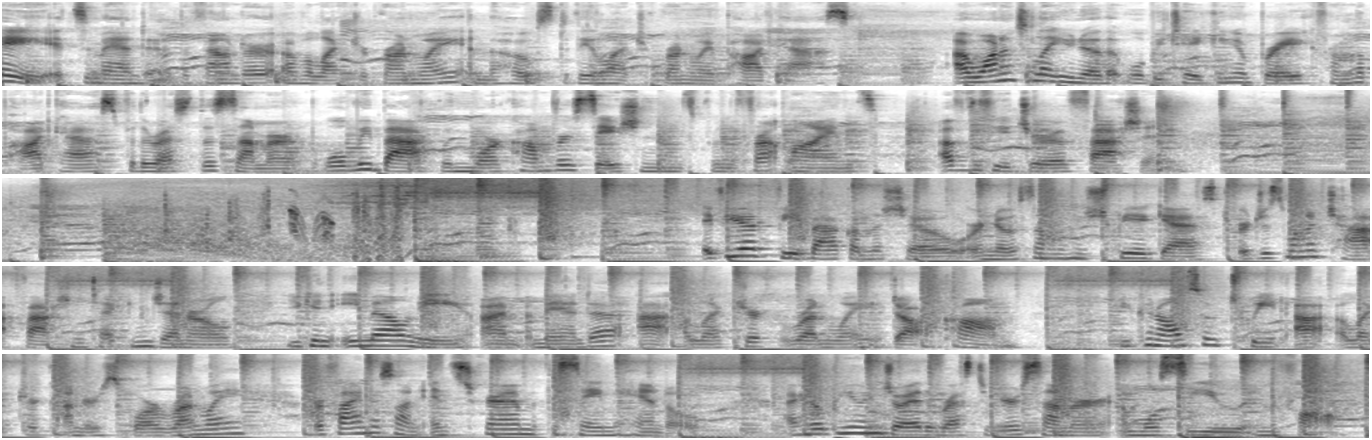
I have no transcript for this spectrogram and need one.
Hey, it's Amanda, the founder of Electric Runway and the host of the Electric Runway podcast. I wanted to let you know that we'll be taking a break from the podcast for the rest of the summer, but we'll be back with more conversations from the front lines of the future of fashion. If you have feedback on the show or know someone who should be a guest or just want to chat fashion tech in general, you can email me. I'm Amanda at electricrunway.com. You can also tweet at electric underscore runway or find us on Instagram at the same handle. I hope you enjoy the rest of your summer and we'll see you in the fall.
